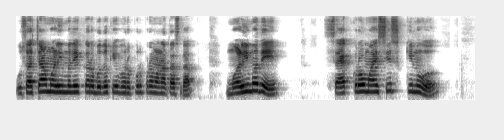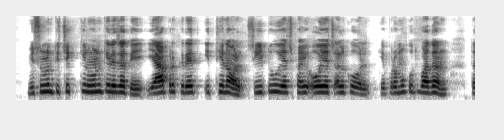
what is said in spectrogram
उसाच्या मळीमध्ये कर्बोदके भरपूर प्रमाणात असतात. मळीमध्ये सॅक्रोमायसिस किनव मिसळून तिचे किण्वन केले जाते. या प्रक्रियेत ethanol C two H five O H alcohol हे प्रमुख उत्पादन तर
